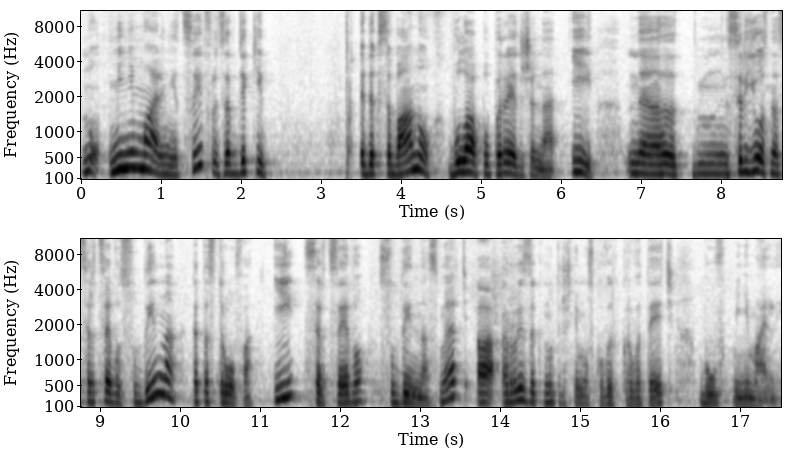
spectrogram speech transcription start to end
ну, мінімальні цифри завдяки Едексабану була попереджена і е, серйозна серцево-судинна катастрофа, і серцево-судинна смерть, а ризик внутрішньомозкових кровотеч був мінімальний.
